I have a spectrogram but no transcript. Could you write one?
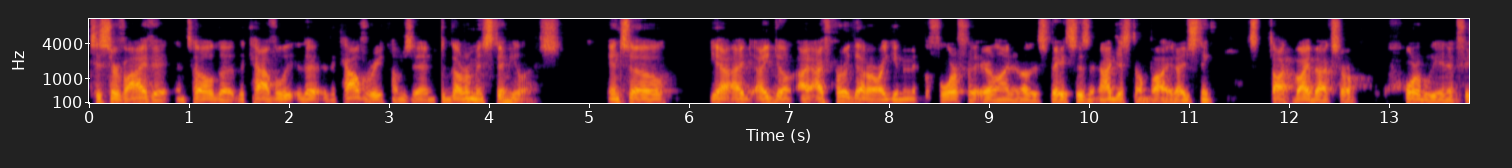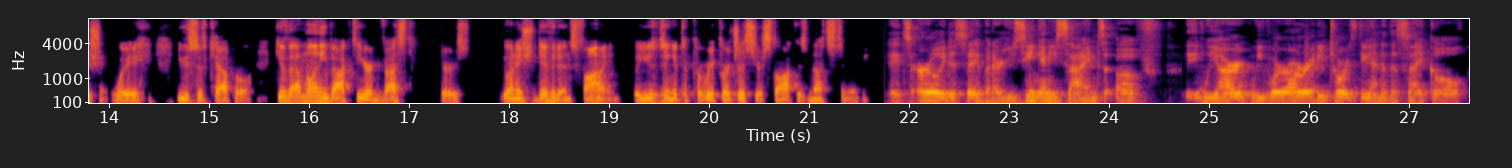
to survive it until the, the cavalry, the, the cavalry comes in, the government stimulus. And so, yeah, I, I don't, I, I've heard that argument before for the airline and other spaces, and I just don't buy it. I just think stock buybacks are a horribly inefficient way use of capital. Give that money back to your investors you want to issue dividends, fine. But using it to repurchase your stock is nuts to me. It's early to say, but are you seeing any signs of we are we were already towards the end of the cycle.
